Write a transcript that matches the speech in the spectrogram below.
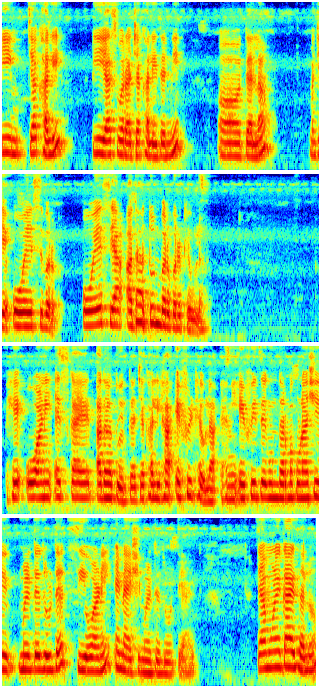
टीच्या खाली टी या स्वराच्या खाली त्यांनी त्याला म्हणजे ओ एस बर ओ एस या अधातून बरोबर ठेवलं. हे ओ आणि एस काय अधातू आहेत? त्याच्याखाली हा एफी ठेवला. आणि एफीचे गुणधर्म कुणाशी मिळते जुळते? सी ओ आणि एन आयशी मिळते जुळते आहेत. त्यामुळे काय झालं?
